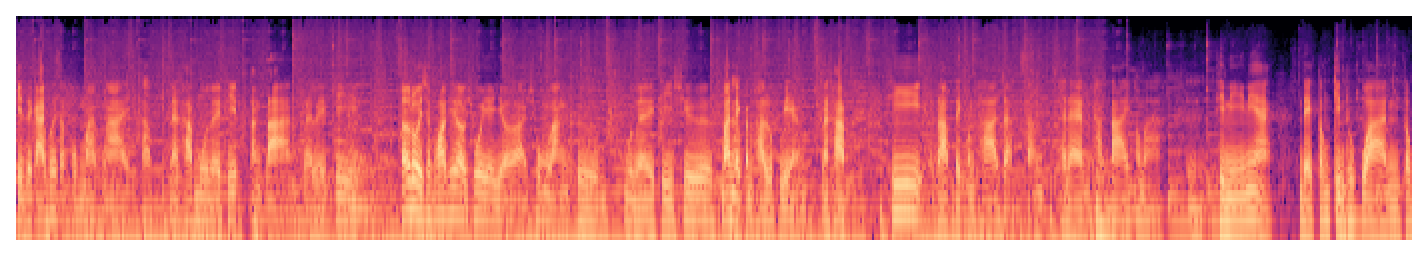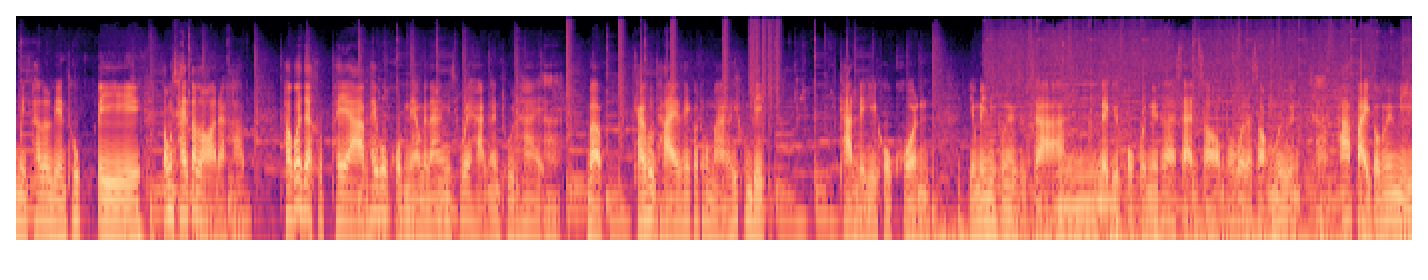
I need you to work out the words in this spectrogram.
กิจการเพื่อสังคมมากมายครับนะครับมูลนิธิต่างๆ หลายๆที่อืมแล้วโดยเฉพาะที่เราช่วยเยอะๆอะช่วงหลังคือมูลนิธิชื่อบ้านเด็กกำพร้าลูกเหลียงนะครับที่รับเด็กกำพร้าจากสามชายแดนภาคใต้เข้ามาอืม ทีนี้เนี่ยเด็กต้องกินทุกวันต้องมีค่าเรียนทุกปี ต้องใช้ตลอดนะครับเขาก็จะพยายามให้พวกผมเนี่ยมานั่งช่วยหาเงินทุนให้อ่าแบบครั้งสุดท้ายที่เขาโทรมาเฮ้ยคุณบิ๊กขาดเด็กอีก 6 คน ยังไม่มีทุนการศึกษาอืมเด็กอีก 6 คนนี้เท่าไหร่แสนสองเพราะคนละสองหมื่นครับค่าไฟก็ไม่มี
